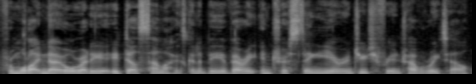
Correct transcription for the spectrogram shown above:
from what I know already, it does sound like it's going to be a very interesting year in duty-free and travel retail.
